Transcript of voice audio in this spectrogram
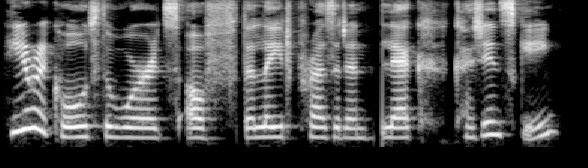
He recalled the words of the late President Lech Kaczynski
